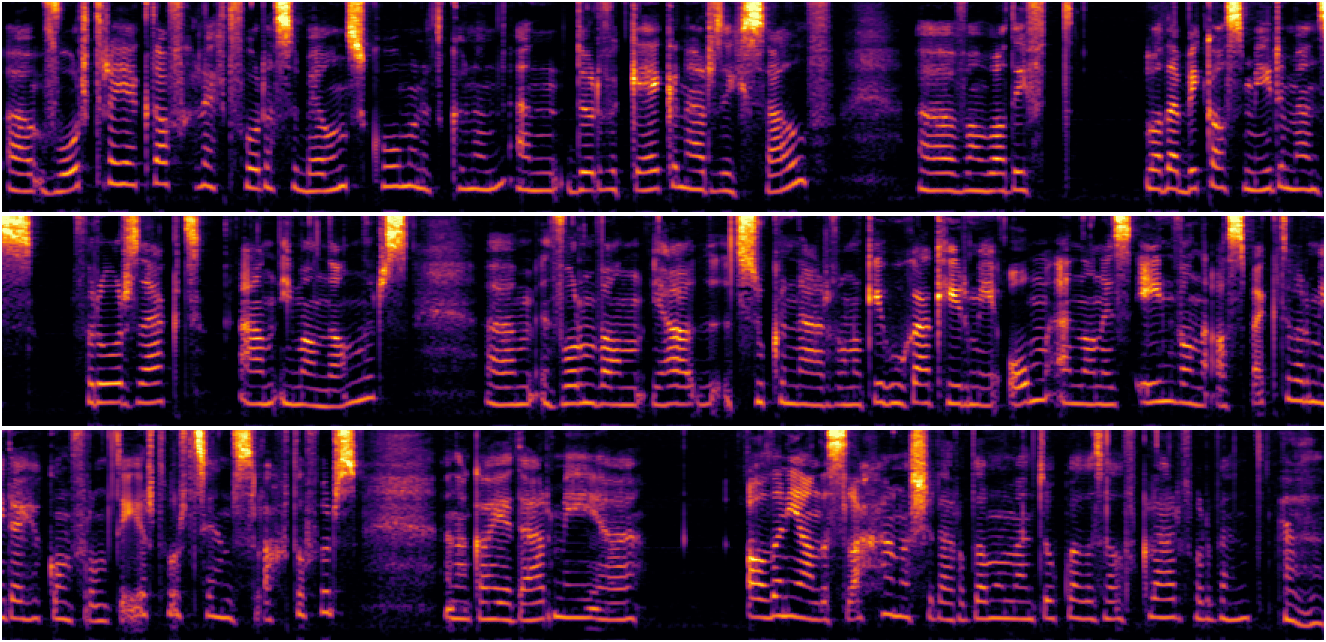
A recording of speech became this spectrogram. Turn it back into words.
uh, voortraject afgelegd voordat ze bij ons komen. Het kunnen en durven kijken naar zichzelf. Uh, van wat, heeft, wat heb ik als medemens veroorzaakt aan iemand anders? Um, in vorm van ja, het zoeken naar van oké, hoe ga ik hiermee om? En dan is een van de aspecten waarmee dat je geconfronteerd wordt, zijn de slachtoffers. En dan kan je daarmee uh, al dan niet aan de slag gaan als je daar op dat moment ook wel zelf klaar voor bent. Mhm.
